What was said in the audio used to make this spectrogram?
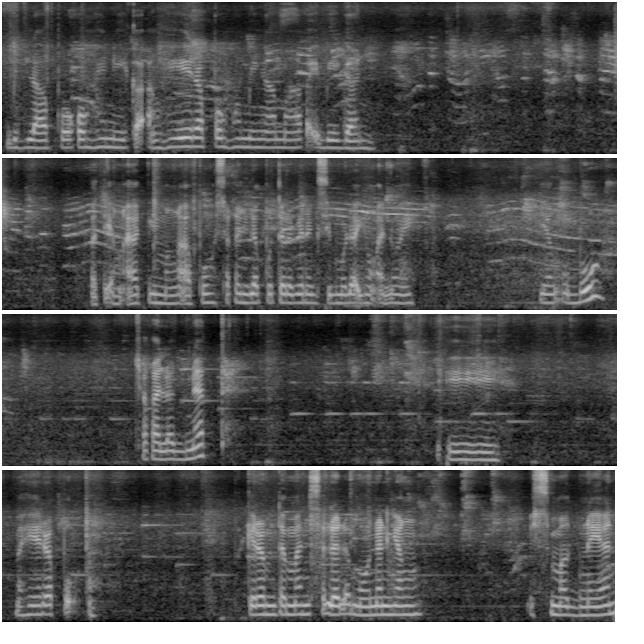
bigla po akong hinika ang hirap pong huminga mga kaibigan. Pati ang aking mga apo sa kanila po talaga nagsimula yung ano eh yung ubo tsaka lagnat eh, mahirap po. Pakiramdaman sa lalamunan yung smog na yan.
